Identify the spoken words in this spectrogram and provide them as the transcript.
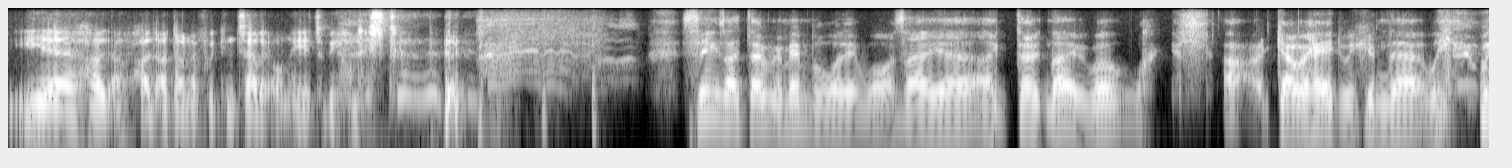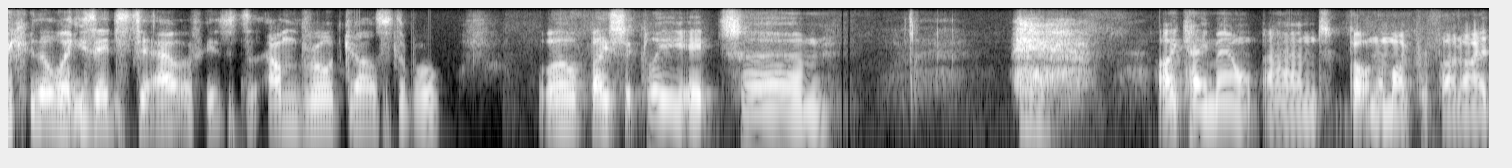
yeah. I, I I don't know if we can tell it on here, to be honest. Seeing as I don't remember what it was, I uh, I don't know. Well, uh, go ahead. We can uh, we we can always edit it out if it's unbroadcastable. Well, basically, it's. Um, I came out and got on the microphone. I,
